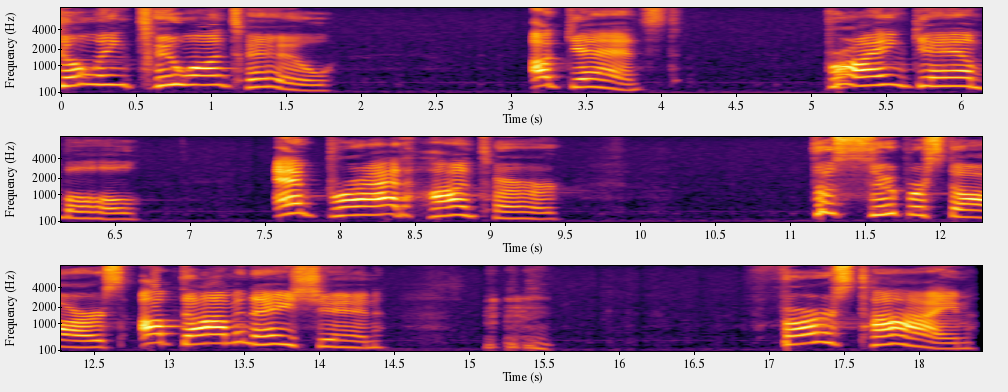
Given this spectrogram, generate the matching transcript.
going two on two against Brian Gamble and Brad Hunter, the superstars of domination. First time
